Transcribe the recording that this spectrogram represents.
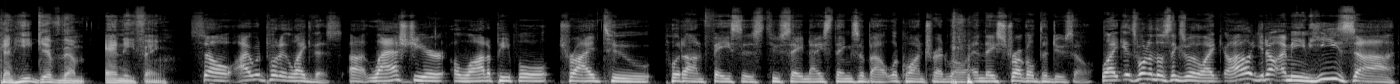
Can he give them anything? So I would put it like this. Uh, last year, a lot of people tried to put on faces to say nice things about Laquon Treadwell, and they struggled to do so. Like it's one of those things where like, oh, you know, I mean, he's uh,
